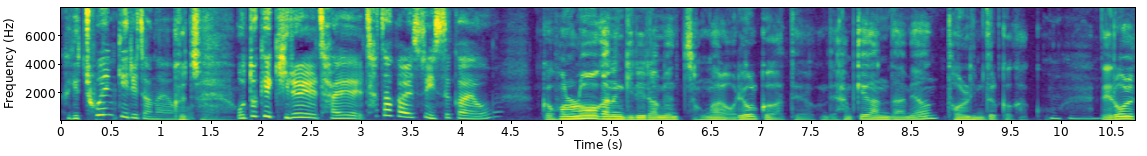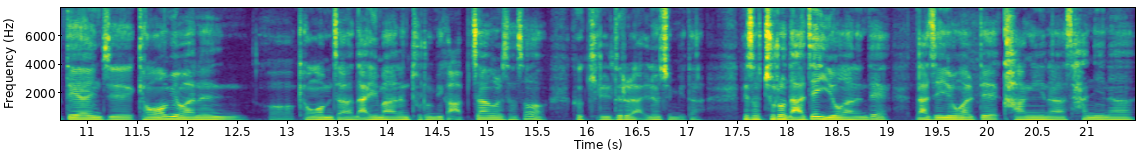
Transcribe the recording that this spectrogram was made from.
그게 초행길이잖아요. 그렇죠. 어떻게 길을 잘 찾아갈 수 있을까요? 그러니까 홀로 가는 길이라면 정말 어려울 것 같아요. 근데 함께 간다면 덜 힘들 것 같고 음흠. 내려올 때야 이제 경험이 많은 어, 경험자 나이 많은 두루미가 앞장을 서서 그 길들을 알려줍니다. 그래서 주로 낮에 이용하는데 낮에 이용할 때 강이나 산이나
